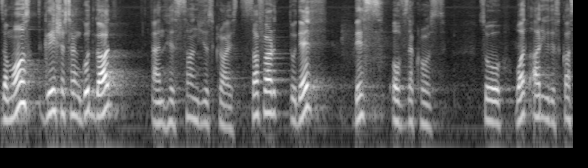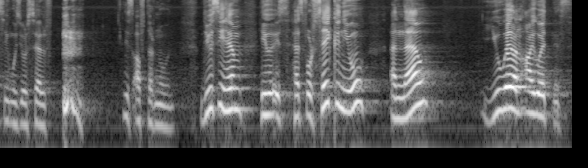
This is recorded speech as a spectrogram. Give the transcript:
the most gracious and good God, and His Son Jesus Christ suffered to death, death of the cross. So, what are you discussing with yourself this afternoon? Do you see Him? He is, has forsaken you, and now you were an eyewitness.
